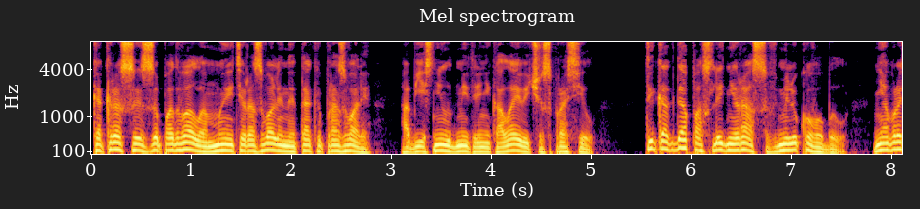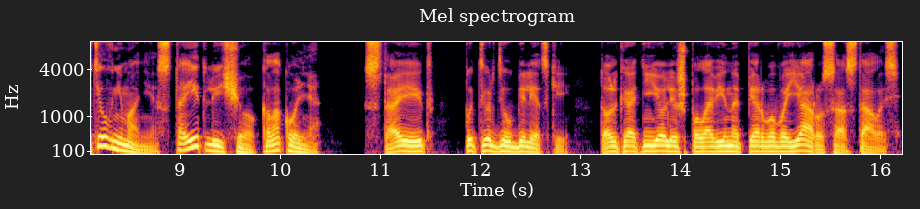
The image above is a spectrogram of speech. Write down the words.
Как раз из-за подвала мы эти развалины так и прозвали, объяснил Дмитрий Николаевич и спросил. Ты когда последний раз в Милюково был? Не обратил внимания, стоит ли еще колокольня? Стоит, подтвердил Белецкий. Только от нее лишь половина первого яруса осталась.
